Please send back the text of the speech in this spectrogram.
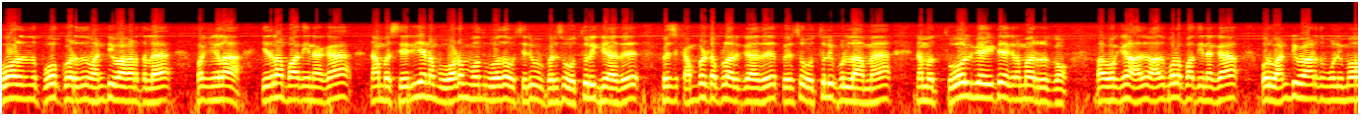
போகிறது வந்து போக்குவரத்து வண்டி வாகனத்தில் ஓகேங்களா? இதெல்லாம் பார்த்தீங்கன்னாக்கா நம்ம சரியாக நம்ம உடம்பு வந்து உதவ சரி பெருசாக ஒத்துழைக்காது பெருசு கம்ஃபர்டபுளாக இருக்காது பெருசாக ஒத்துழைப்பு இல்லாமல் நம்ம தோல்வி ஆகிட்டே இருக்கிற மாதிரி இருக்கும். ஓகேங்களா? அது அதுபோல் பார்த்தீங்கன்னாக்கா ஒரு வண்டி வாகனத்து மூலிமா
